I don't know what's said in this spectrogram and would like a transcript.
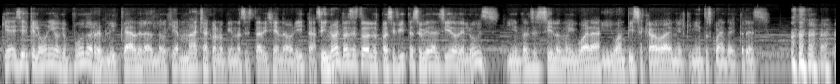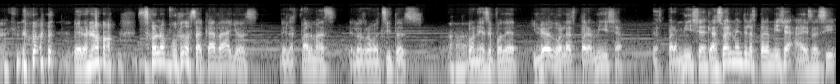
quiere decir que lo único que pudo replicar de las logias macha con lo que nos está diciendo ahorita. Si no, entonces todos los pacifistas hubieran sido de luz. Y entonces sí, los Mugiwara y One Piece acababa en el 543. Pero no, solo pudo sacar rayos de las palmas de los robotcitos Ajá. con ese poder. Y luego las paramisha. Las paramisha, casualmente las paramisha, a esas sí,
